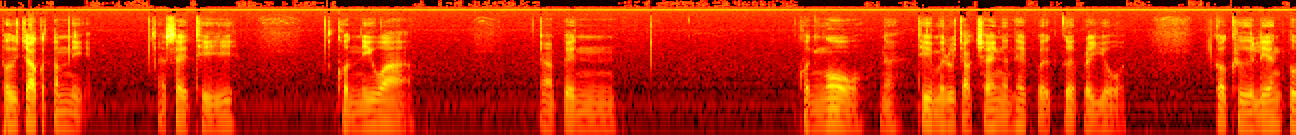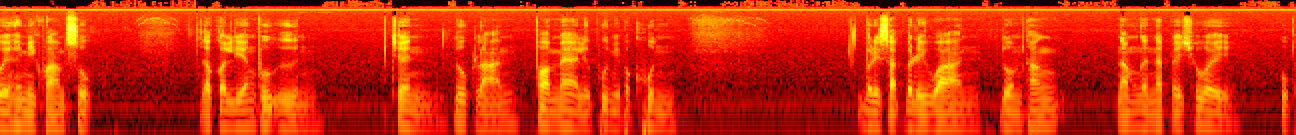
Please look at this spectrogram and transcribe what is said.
พระเจ้าก็ตำหนิเศรษฐีคนนี้ว่าเป็นคนโง่นะที่ไม่รู้จักใช้เงินให้เปิดเกิดประโยชน์ ก็คือเลี้ยงตัวเองให้มีความสุข แล้วก็เลี้ยงผู้อื่น เช่น ลูกหลาน พ่อแม่หรือผู้มีพระคุณ บริษัทบริวารรวมทั้งนำเงินนั้นไปช่วย อุป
